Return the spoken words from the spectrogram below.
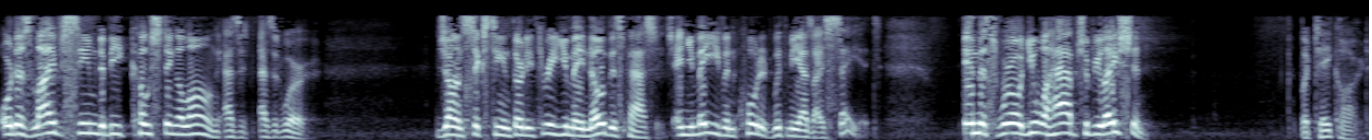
Or does life seem to be coasting along as it, as it were? John 16:33 you may know this passage and you may even quote it with me as I say it. In this world you will have tribulation. But take heart.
